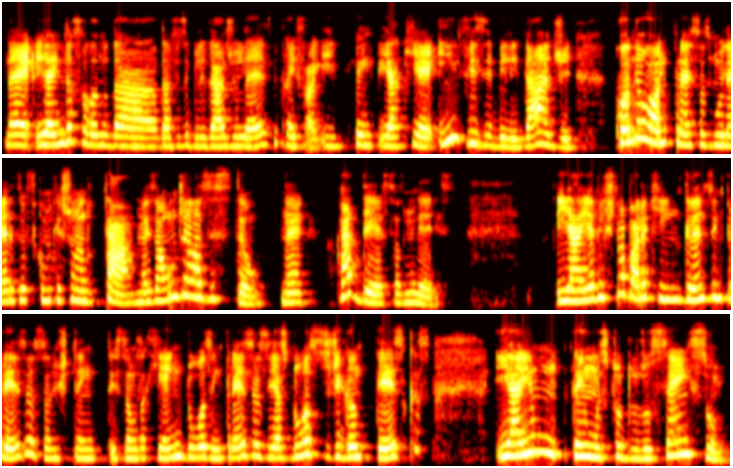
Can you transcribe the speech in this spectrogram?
né? E ainda falando da, da visibilidade lésbica, e, e, e aqui é invisibilidade, quando eu olho para essas mulheres, eu fico me questionando, tá, mas aonde elas estão, né? Cadê essas mulheres? E aí a gente trabalha aqui em grandes empresas, a gente tem, estamos aqui em duas empresas, e as duas gigantescas, e aí um- tem um estudo do censo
